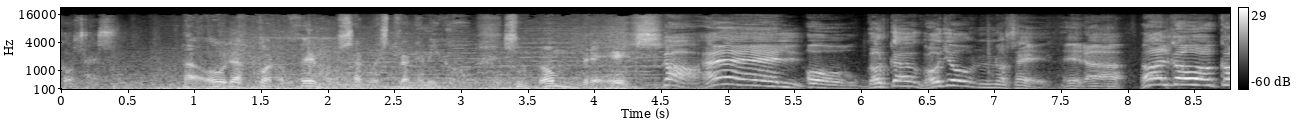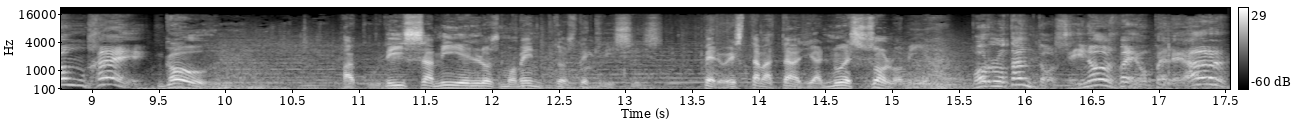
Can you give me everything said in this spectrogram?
cosas. Ahora conocemos a nuestro enemigo. Su nombre es... ¡Gael! O Gorka, Goyo, no sé. Era algo con G. Go. Acudís a mí en los momentos de crisis. Pero esta batalla no es solo mía. Por lo tanto, si no os veo pelear,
